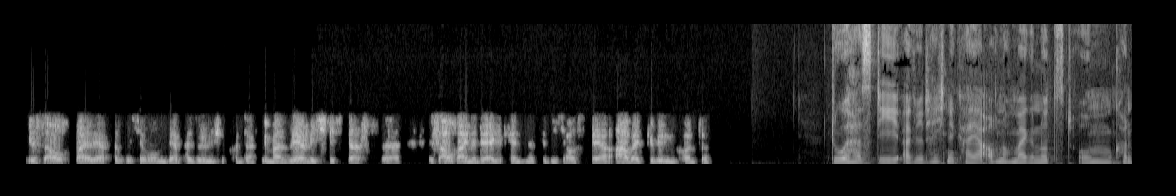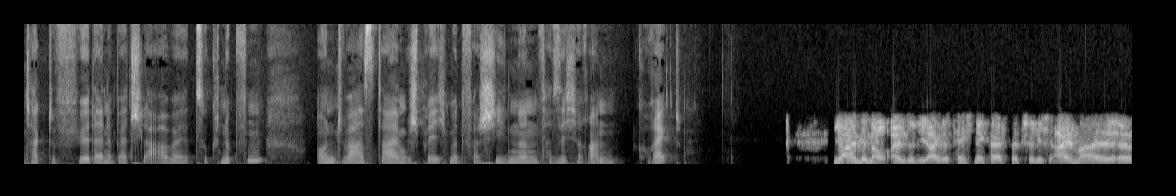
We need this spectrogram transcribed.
ist auch bei der Versicherung der persönliche Kontakt immer sehr wichtig. Das äh, ist auch eine der Erkenntnisse, die ich aus der Arbeit gewinnen konnte. Du hast die Agritechnica ja auch nochmal genutzt, um Kontakte für deine Bachelorarbeit zu knüpfen und warst da im Gespräch mit verschiedenen Versicherern, korrekt? Ja, genau. Also die Agritechnica ist natürlich einmal äh,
